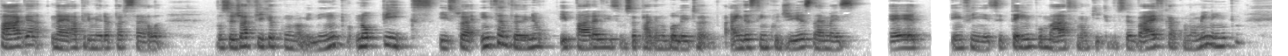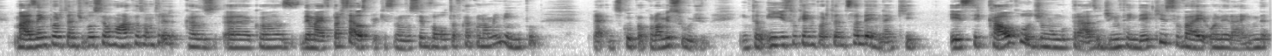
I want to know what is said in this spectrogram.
paga né, a primeira parcela, você já fica com o nome limpo. No Pix, isso é instantâneo, e para ali, se você paga no boleto, ainda cinco dias, né? Mas é, enfim, esse tempo máximo aqui que você vai ficar com o nome limpo. Mas é importante você honrar com as, com as, uh, com as demais parcelas, porque senão você volta a ficar com o nome limpo. Desculpa, com o nome sujo. Então, e isso que é importante saber, né? Que esse cálculo de longo prazo, de entender que isso vai onerar ainda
